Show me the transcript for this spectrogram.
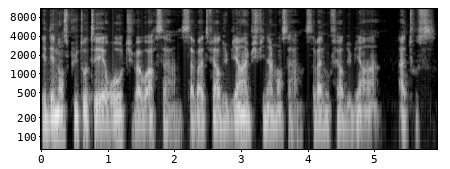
et dénonce plutôt tes héros. Tu vas voir, ça, ça va te faire du bien. Et puis finalement, ça, ça va nous faire du bien à tous.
